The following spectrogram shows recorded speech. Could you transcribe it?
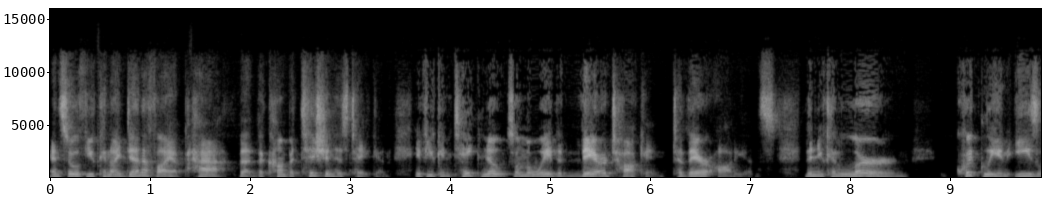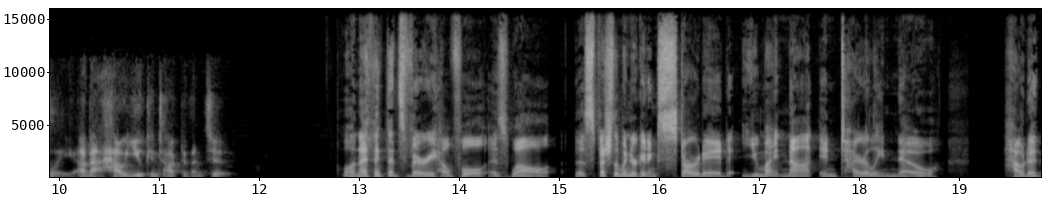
And so, if you can identify a path that the competition has taken, if you can take notes on the way that they're talking to their audience, then you can learn quickly and easily about how you can talk to them too. Cool. And I think that's very helpful as well, especially when you're getting started. You might not entirely know how to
